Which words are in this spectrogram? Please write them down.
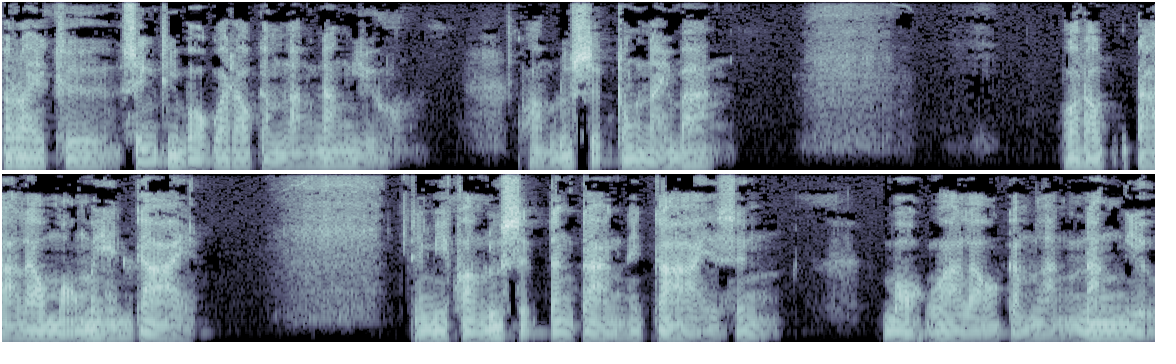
อะไรคือสิ่งที่บอกว่าเรากำลังนั่งอยู่ ความรู้สึกตรงไหนบ้าง พอเราตาเรามองไม่เห็นกาย จะมีความรู้สึกต่างๆในกาย ซึ่งบอกว่าเรากำลังนั่งอยู่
